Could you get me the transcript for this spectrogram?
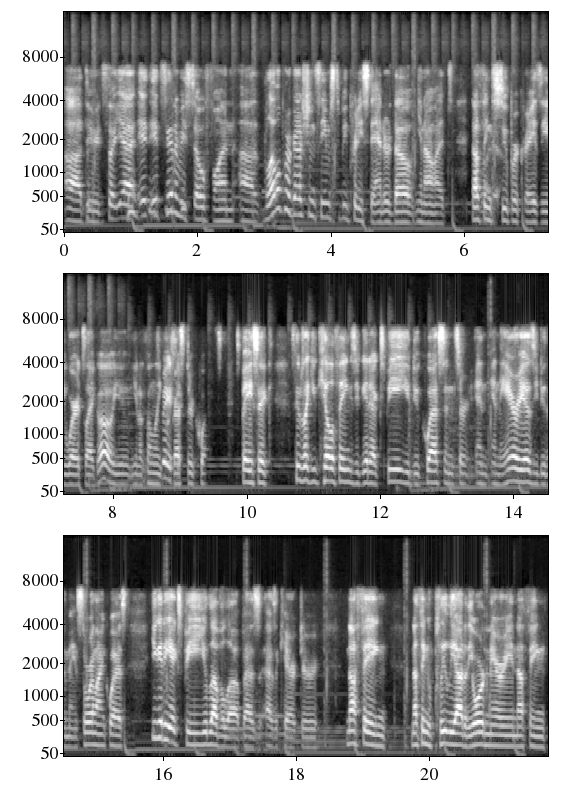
uh, dude. So yeah, it, it's gonna be so fun. Uh, level progression seems to be pretty standard though. You know, it's nothing Oh, yeah. super crazy where it's like, oh, you you know can only progress through quests. It's basic. Seems like you kill things, you get XP. You do quests in certain in, in the areas. You do the main storyline quest. You get EXP. You level up as as a character. Nothing nothing completely out of the ordinary and nothing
